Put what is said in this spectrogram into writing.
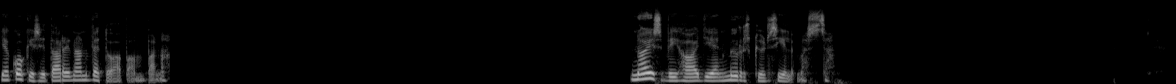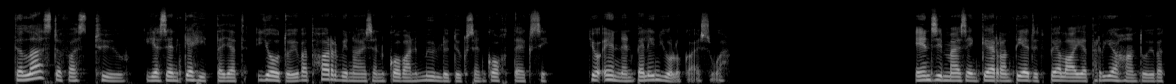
ja kokisi tarinan vetoavampana. Naisvihaajien myrskyn silmässä. The Last of Us 2 ja sen kehittäjät joutuivat harvinaisen kovan myllytyksen kohteeksi jo ennen pelin julkaisua. Ensimmäisen kerran tietyt pelaajat riahantuivat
